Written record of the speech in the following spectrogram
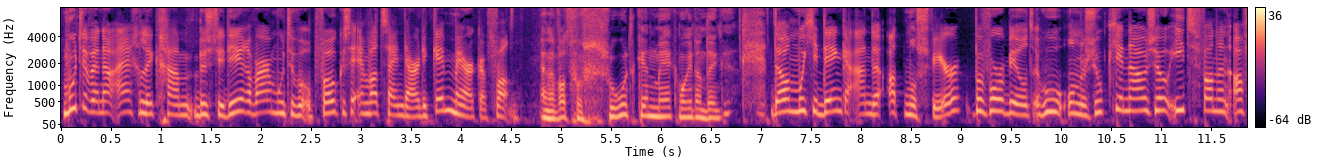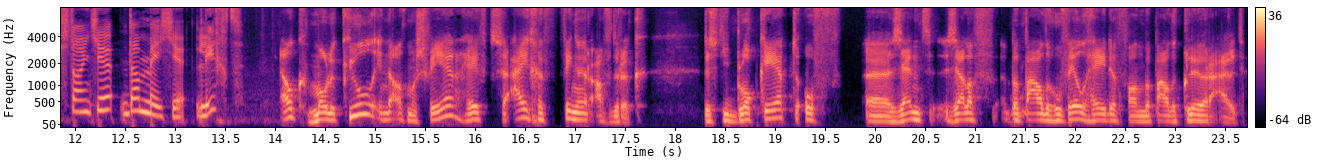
moeten we nou eigenlijk gaan bestuderen, waar moeten we op focussen en wat zijn daar de kenmerken van? En aan wat voor soort kenmerken moet je dan denken? Dan moet je denken aan de atmosfeer. Bijvoorbeeld, hoe onderzoek je nou zoiets van een afstandje? Dan meet je licht. Elk molecuul in de atmosfeer heeft zijn eigen vingerafdruk. Dus die blokkeert of eh, zendt zelf bepaalde hoeveelheden van bepaalde kleuren uit.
